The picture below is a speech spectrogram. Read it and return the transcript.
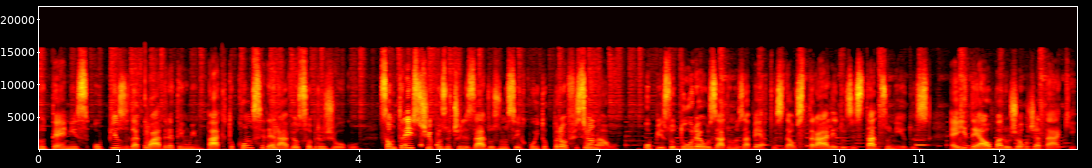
No tênis, o piso da quadra tem um impacto considerável sobre o jogo. São três tipos utilizados no circuito profissional. O piso duro é usado nos abertos da Austrália e dos Estados Unidos. É ideal para o jogo de ataque.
